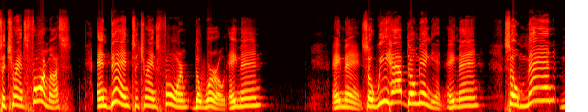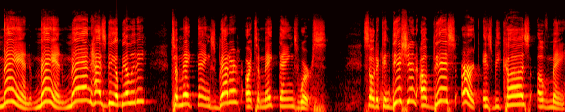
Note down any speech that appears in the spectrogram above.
to transform us and then to transform the world. Amen. Amen. So we have dominion. Amen. So man, man, man, man has the ability to make things better or to make things worse. So the condition of this earth is because of man.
